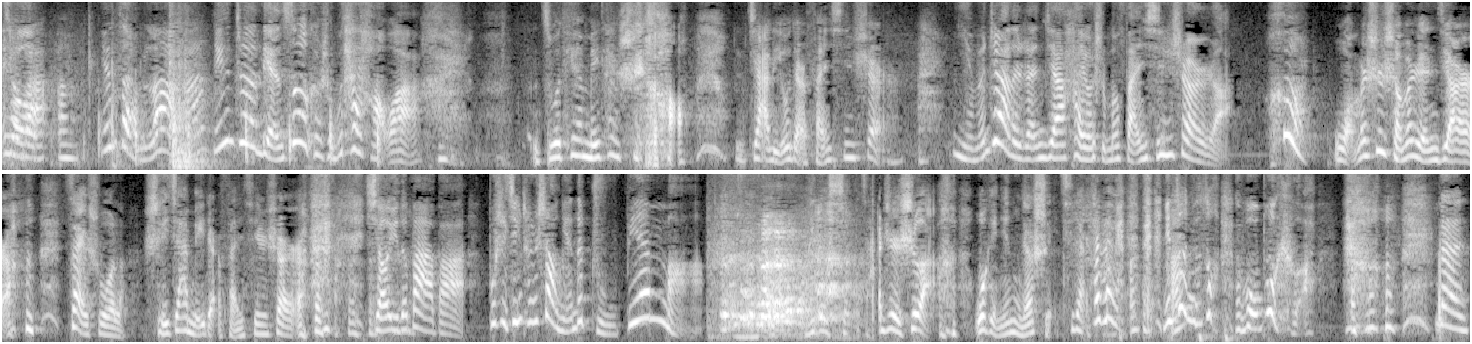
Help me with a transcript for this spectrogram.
坐吧。啊，您怎么了啊？您这脸色可是不太好啊。嗨，昨天没太睡好，家里有点烦心事儿。哎，你们这样的人家还有什么烦心事儿啊？呵，我们是什么人家啊？再说了，谁家没点烦心事儿啊？小雨的爸爸不是京城少年的主编吗？一个小杂志社，我给您弄点水，沏点。哎，别别别，您坐您坐，我不渴。那，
